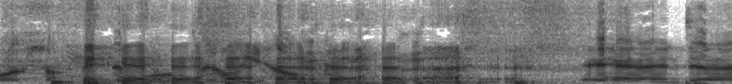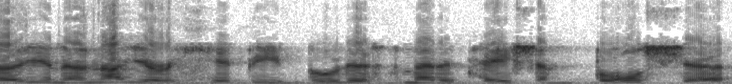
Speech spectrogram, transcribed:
or something that will really help me? and, uh, you know, not your hippie Buddhist meditation bullshit.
